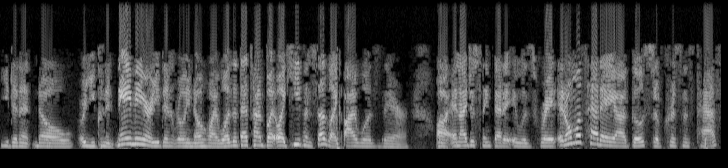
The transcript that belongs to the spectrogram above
you didn't know or you couldn't name me or you didn't really know who I was at that time. But like he even said like I was there. Uh and I just think that it, it was great. It almost had a uh, ghost of Christmas past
